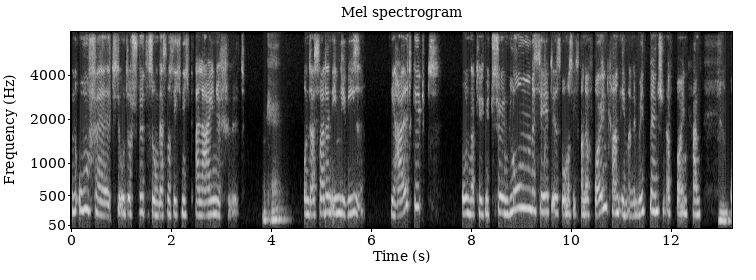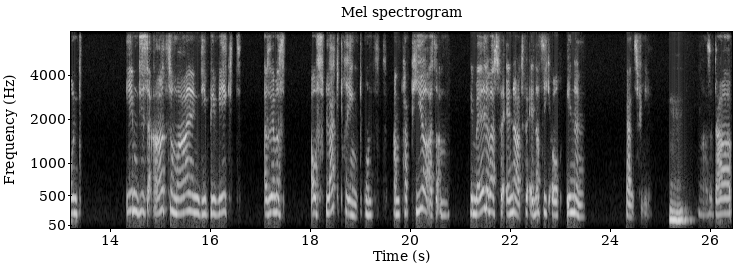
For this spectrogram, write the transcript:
ein Umfeld, die Unterstützung, dass man sich nicht alleine fühlt. Okay. Und das war dann eben die Wiese, die Halt gibt und natürlich mit schönen Blumen besät ist, wo man sich dran erfreuen kann, eben an den Mitmenschen erfreuen kann. Mhm. Und eben diese Art zu malen, die bewegt, also wenn man es aufs Blatt bringt und am Papier, also am Gemälde was verändert, verändert sich auch innen ganz viel. Mhm. Also da,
